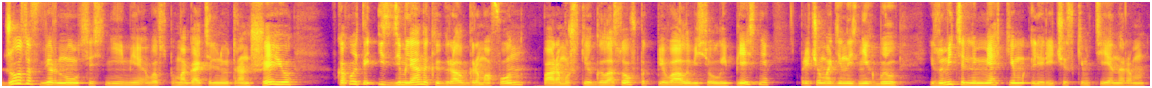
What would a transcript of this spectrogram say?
Джозеф вернулся с ними во вспомогательную траншею. В какой-то из землянок играл граммофон, пара мужских голосов подпевала веселые песни, причем один из них был изумительным мягким лирическим тенором.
